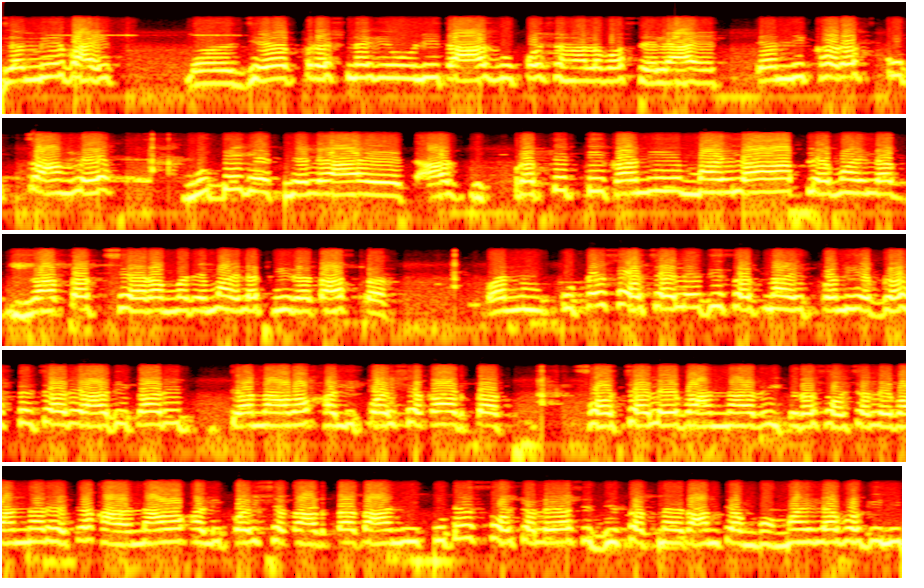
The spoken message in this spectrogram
जमीर भाई जे प्रश्न घेऊन इथे आज उपोषणाला बसलेले आहेत त्यांनी खरंच खूप चांगले मुद्दे घेतलेले आहेत. आज प्रत्येक ठिकाणी महिला आपल्या महिला जातात शहरामध्ये महिला फिरत असतात. पण कुठे शौचालय दिसत नाहीत. पण हे भ्रष्टाचारी अधिकारी त्या नावाखाली पैसे काढतात. शौचालय बांधणार इकडे शौचालय बांधणार ह्याच्या नावाखाली पैसे काढतात आणि कुठे शौचालय असे दिसत नाहीत. आमच्या महिला भगिनी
